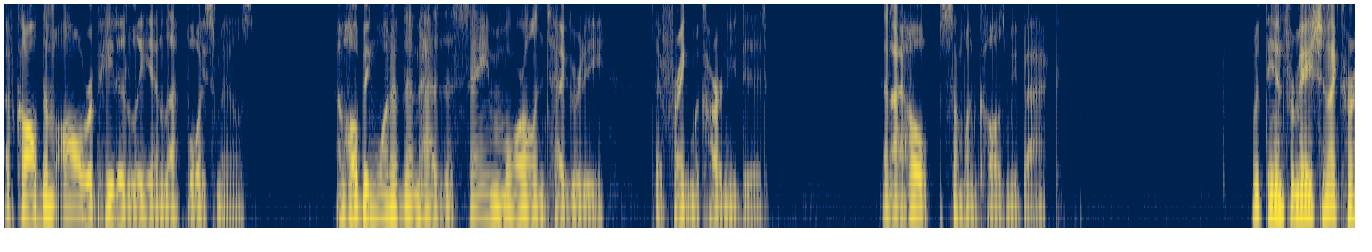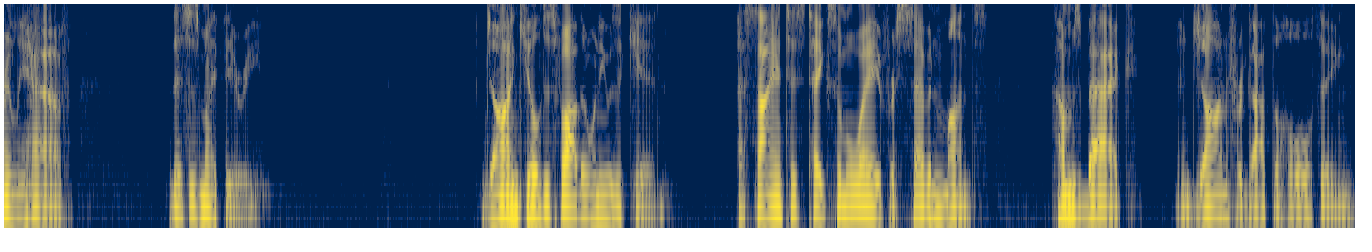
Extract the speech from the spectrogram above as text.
I've called them all repeatedly and left voicemails. I'm hoping one of them has the same moral integrity that Frank McCartney did. And I hope someone calls me back. With the information I currently have, this is my theory. John killed his father when he was a kid. A scientist takes him away for seven months, comes back, and John forgot the whole thing.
